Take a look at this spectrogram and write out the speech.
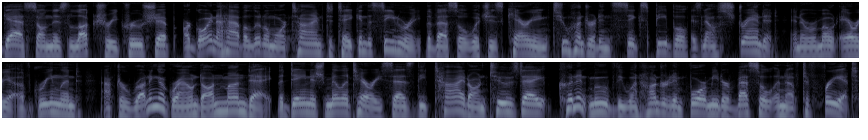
Guests on this luxury cruise ship are going to have a little more time to take in the scenery. The vessel, which is carrying 206 people, is now stranded in a remote area of Greenland after running aground on Monday. The Danish military says the tide on Tuesday couldn't move the 104 meter vessel enough to free it.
